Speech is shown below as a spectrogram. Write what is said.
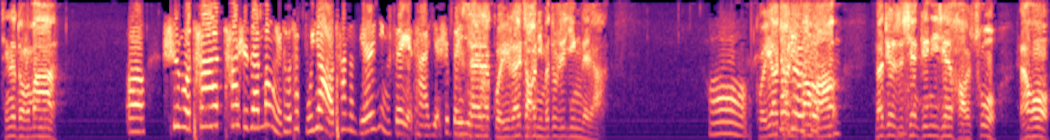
听得懂了吗？哦，师傅他他是在梦里头，他不要，他们别人硬塞给他，也是背业现在吗。鬼来找你们都是硬的呀，哦，鬼要叫你帮忙，那就是先给你一些好处，然后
